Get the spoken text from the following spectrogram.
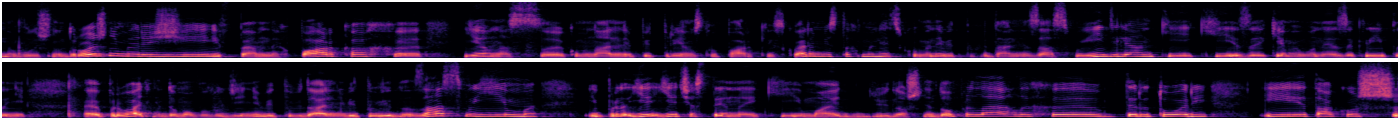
на вулично-дорожній мережі і в певних парках. Е, Є в нас е, комунальне підприємство парки і сквер міста Хмельницького. Вони відповідальні за свої ділянки, які, за якими вони закріплені. Е, Приватні домоволодіння відповідальні відповідно за своїм. І є, є частини, які мають відношення до прилеглих е, територій. І також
